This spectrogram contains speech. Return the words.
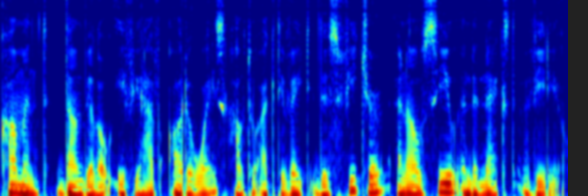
comment down below if you have other ways how to activate this feature and I'll see you in the next video.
